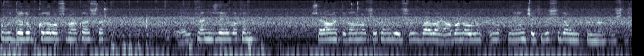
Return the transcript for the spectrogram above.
Bu videoda bu kadar olsun arkadaşlar. Ee, kendinize iyi bakın. Selametle kalın. Hoşçakalın. Görüşürüz. Bay bay. Abone olun unutmayın. Çekilişi de unutmayın arkadaşlar.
